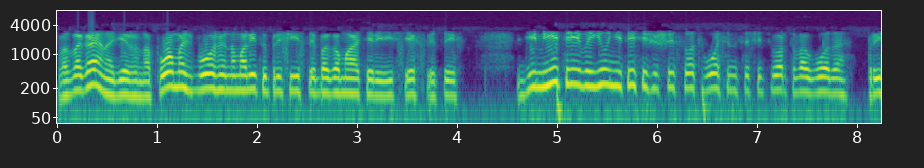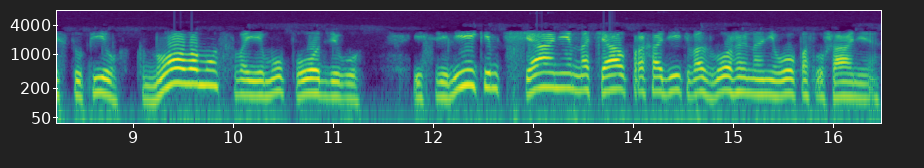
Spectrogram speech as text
возлагая надежду на помощь Божию на молитву Пречистой Богоматери и всех святых. Дмитрий в июне 1684 года приступил к новому своему подвигу и с великим тщанием начал проходить возложенное на него послушание.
